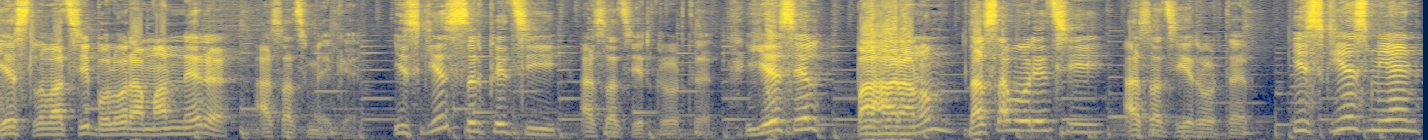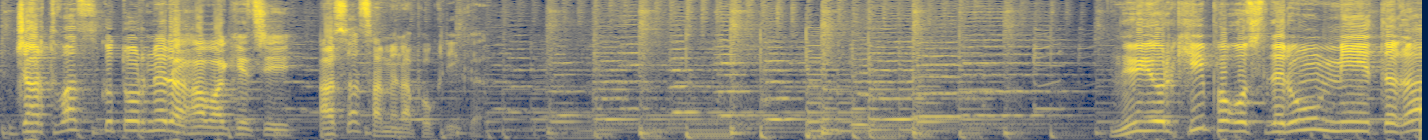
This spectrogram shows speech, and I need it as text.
Ես լվացի բոլոր ամանները, ասաց մեկը։ Իսկ ես սրբեցի, ասաց երկրորդը։ Ես էլ պահարանում դասավորեցի, ասաց երրորդը։ Իսկ ես միայն ջարդված կտորները հավաքեցի, ասաց ամենափոքրիկը։ Նյու Յորքի փողոցներում մի տղա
